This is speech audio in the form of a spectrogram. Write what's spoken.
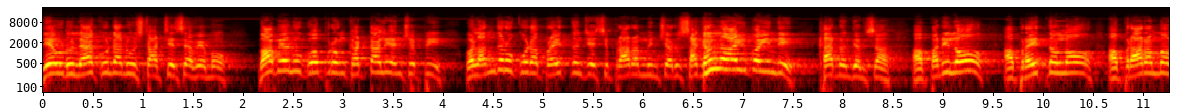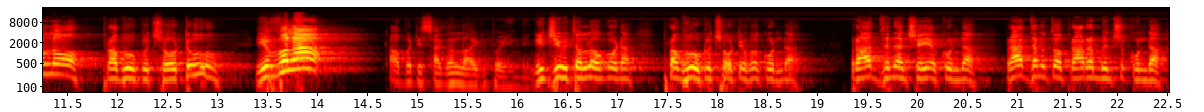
దేవుడు లేకుండా నువ్వు స్టార్ట్ చేసావేమో? బాబేలు గోపురం కట్టాలి అని చెప్పి వాళ్ళందరూ కూడా ప్రయత్నం చేసి ప్రారంభించారు. సగంలో ఆగిపోయింది. కారణం తెలుసా? ఆ పనిలో ఆ ప్రయత్నంలో ఆ ప్రారంభంలో ప్రభువుకు చోటు ఇవ్వలా. కాబట్టి సగంలో ఆగిపోయింది. నీ జీవితంలో కూడా ప్రభువుకు చోటు ఇవ్వకుండా ప్రార్థన చేయకుండా ప్రార్థనతో ప్రారంభించకుండా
